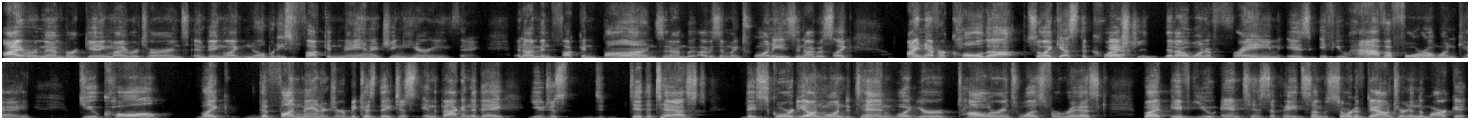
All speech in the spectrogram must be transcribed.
I remember getting my returns and being like, nobody's fucking managing here anything. And I'm in fucking bonds and I'm I was in my 20s and I was like, I never called up. So I guess the question yeah. that I want to frame is if you have a 401k, do you call like the fund manager because they just in the back in the day, you just d- did the test, they scored you on 1 to 10 what your tolerance was for risk, but if you anticipate some sort of downturn in the market,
